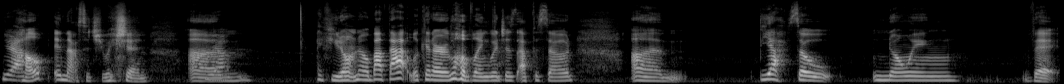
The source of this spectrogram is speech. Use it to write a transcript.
Yeah. help in that situation. Um, If you don't know about that, look at our love languages episode. Um, yeah, so knowing that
